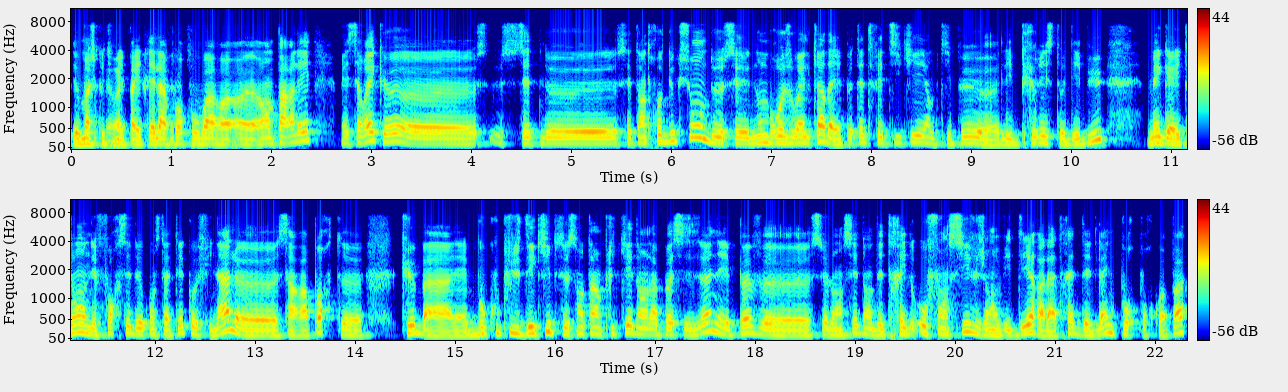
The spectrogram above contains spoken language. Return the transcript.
dommage que tu n'aies pas été là pour pouvoir en parler. Mais c'est vrai que cette, cette introduction de ces nombreuses wildcards avait peut-être fait tiquer un petit peu les puristes au début. Mais Gaëtan, on est forcé de constater qu'au final, euh, ça rapporte euh, que bah, beaucoup plus d'équipes se sont impliquées dans la post-season et peuvent euh, se lancer dans des trades offensifs, j'ai envie de dire, à la trade deadline pour pourquoi pas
